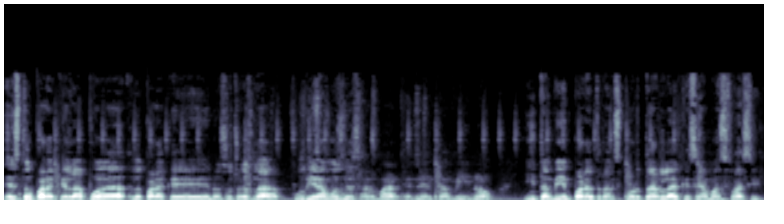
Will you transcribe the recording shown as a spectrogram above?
esto para que la pueda, para que nosotros la pudiéramos desarmar en el camino y también para transportarla que sea más fácil.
